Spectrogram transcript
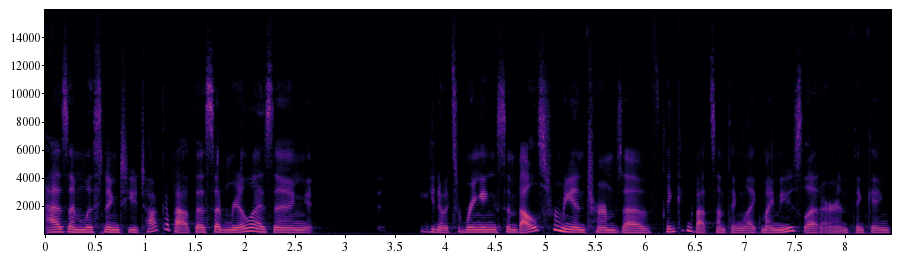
as I'm listening to you talk about this, I'm realizing you know, it's ringing some bells for me in terms of thinking about something like my newsletter and thinking,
